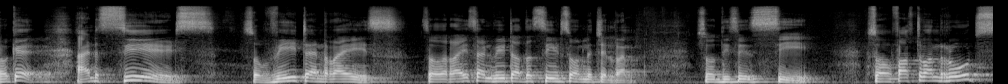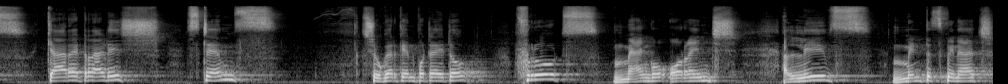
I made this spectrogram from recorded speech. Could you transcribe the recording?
Okay. And seeds. So wheat and rice. So rice and wheat are the seeds only children. So this is C. So first one roots, carrot radish, stems, sugarcane potato, fruits, mango orange, leaves, mint spinach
